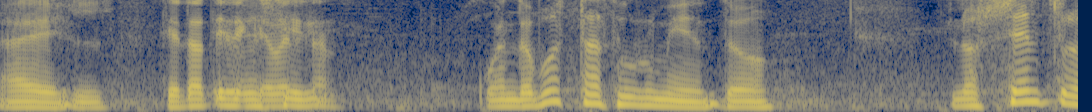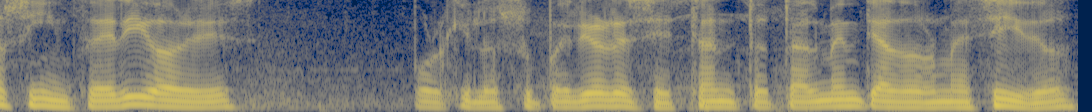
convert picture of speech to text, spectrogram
a él. Que no tiene es que ver decir, con- Cuando vos estás durmiendo, los centros inferiores, porque los superiores están totalmente adormecidos,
